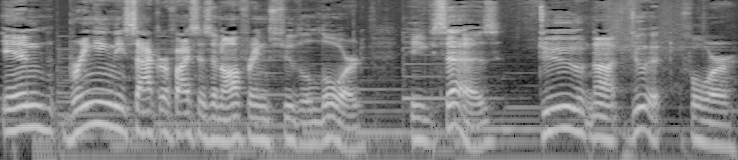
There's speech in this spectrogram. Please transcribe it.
in bringing these sacrifices and offerings to the Lord, he says, "Do not do it for."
